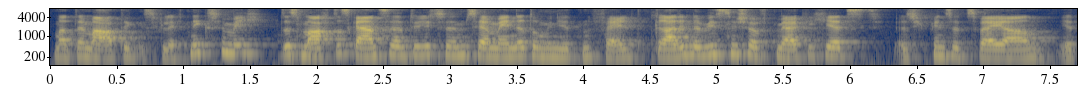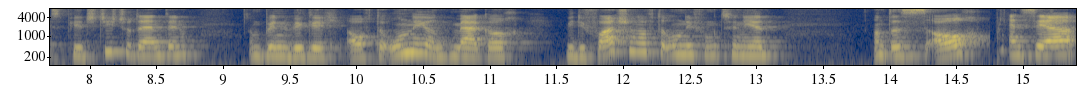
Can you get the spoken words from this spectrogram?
Mathematik ist vielleicht nichts für mich. Das macht das Ganze natürlich zu einem sehr männerdominierten Feld. Gerade in der Wissenschaft merke ich jetzt, also ich bin seit zwei Jahren jetzt PhD-Studentin und bin wirklich auf der Uni und merke auch, wie die Forschung auf der Uni funktioniert. Und das ist auch ein sehr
